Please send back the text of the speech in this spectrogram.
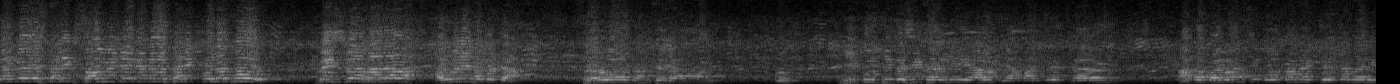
गंगावेश तालीम साऊ विजय गंगावेश तालीम कोल्हापूर. विश्वदादा हरवणीचा पट्टा सर्व जनतेला ही कुस्ती कशी ठरली या मागे कारण आता पैलवानशी बोलताना एक चर्चा झाली.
